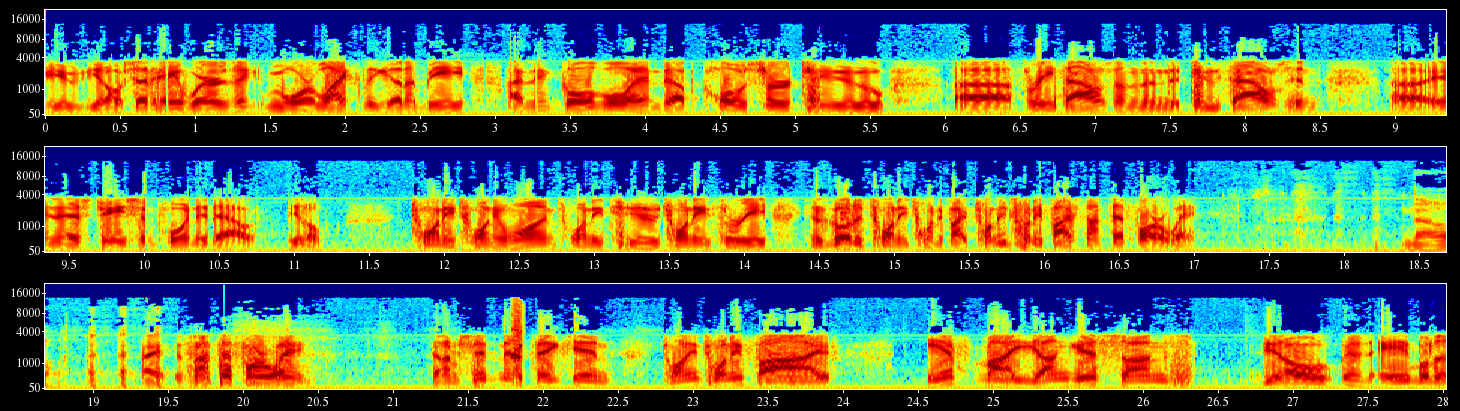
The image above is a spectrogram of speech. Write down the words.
you you know said, hey, where is it more likely going to be? I think gold will end up closer to uh, 3,000 than the 2,000. Uh, and as Jason pointed out, you know, 2021, 22, 23, you know, go to 2025. 2025 is not that far away, no. right? It's not that far away. And I'm sitting there thinking, 2025, if my youngest son's, you know, is able to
